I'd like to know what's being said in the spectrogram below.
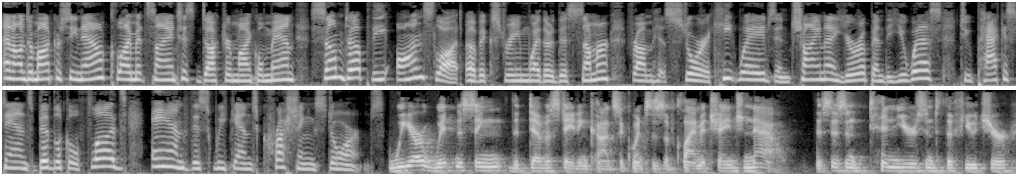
And on Democracy Now!, climate scientist Dr. Michael Mann summed up the onslaught of extreme weather this summer from historic heat waves in China, Europe, and the U.S. to Pakistan's biblical floods and this weekend's crushing storms. We are witnessing the devastating consequences of climate change now. This isn't 10 years into the future.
